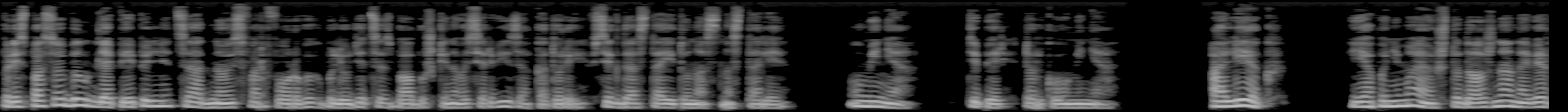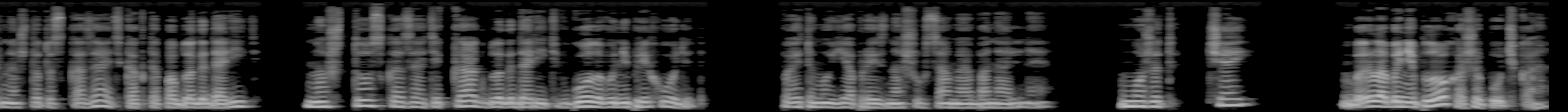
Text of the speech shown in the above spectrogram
Приспособил для пепельницы одно из фарфоровых блюдец из бабушкиного сервиза, который всегда стоит у нас на столе. У меня. Теперь только у меня. Олег! Я понимаю, что должна, наверное, что-то сказать, как-то поблагодарить. Но что сказать и как благодарить в голову не приходит поэтому я произношу самое банальное. Может, чай? Было бы неплохо, шипучка.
